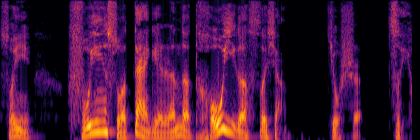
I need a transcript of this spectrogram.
所以，福音所带给人的头一个思想就是自由。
